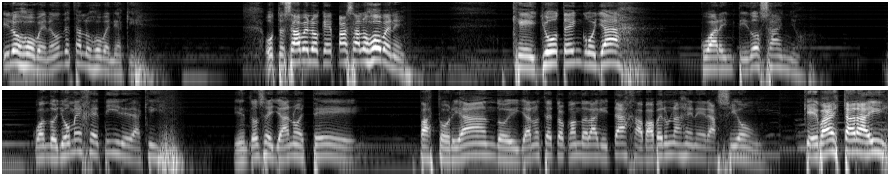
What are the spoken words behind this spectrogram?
¿Y los jóvenes? ¿Dónde están los jóvenes aquí? ¿Usted sabe lo que pasa a los jóvenes? Que yo tengo ya 42 años. Cuando yo me retire de aquí y entonces ya no esté pastoreando y ya no esté tocando la guitarra, va a haber una generación que va a estar ahí.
